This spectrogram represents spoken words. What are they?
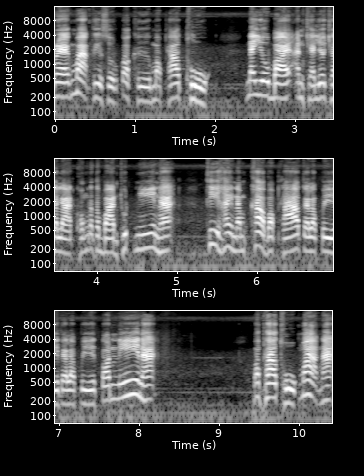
แรงๆมากที่สุดก็คือมะพร้าวถูก นโยบายอันเฉลียวฉลาดของรัฐบาลชุดนี้นะฮะที่ให้นำข้าวมะพร้าวแต่ละปีแต่ละปีตอนนี้นะมะพร้าวถูกมากนะ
